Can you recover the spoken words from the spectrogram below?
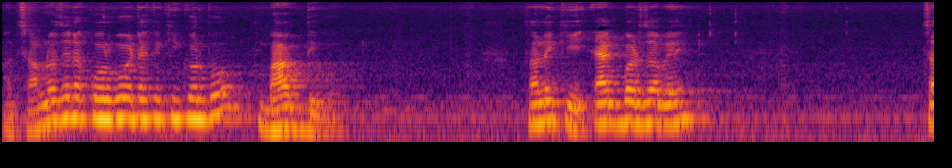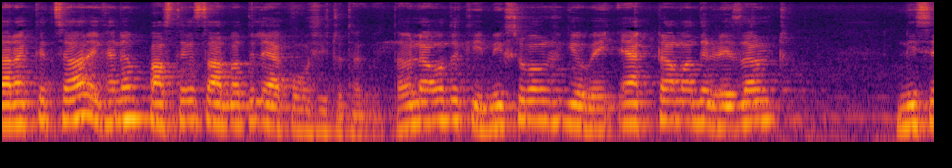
আচ্ছা আমরা যেটা করব, এটাকে কি করব? ভাগ দিব। তাহলে কি, একবার যাবে? চার একে চার, এখানে পাঁচ থেকে চার বাদ দিলে এক অবশিষ্ট থাকবে। তাহলে আমাদের কি? মিশ্র ভগ্নাংশ কী হবে? একটা আমাদের রেজাল্ট নিচে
